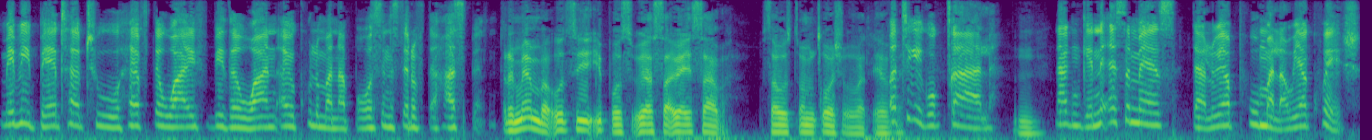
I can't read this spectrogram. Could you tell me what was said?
maybe better to have the wife be the one ayokhuluma boss instead of the husband? Remember uthi iboss uyayisaba. Sawuthi umcosho whatever. Bathi ke kokuqala Mm. nakungena SMS dala uyaphuma la uyakhwesha.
